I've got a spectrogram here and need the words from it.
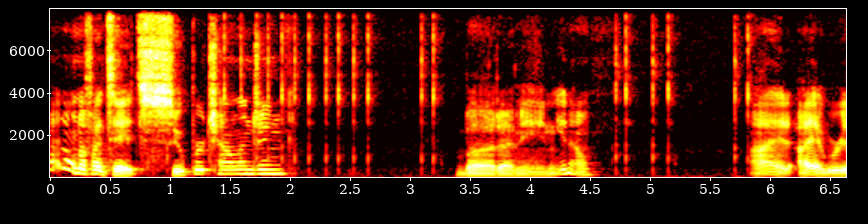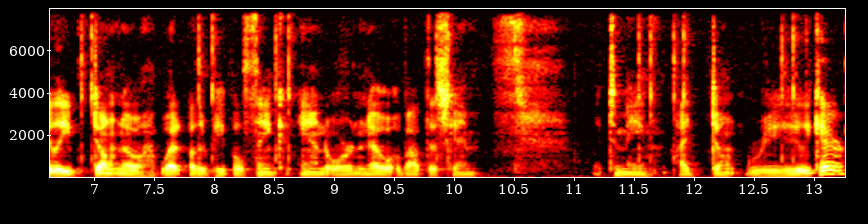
I don't know if I'd say it's super challenging, but I mean, you know, I I really don't know what other people think and or know about this game. To me, I don't really care.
